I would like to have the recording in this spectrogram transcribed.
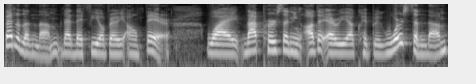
better than them that they feel very unfair. Why that person in other area could be worse than them,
